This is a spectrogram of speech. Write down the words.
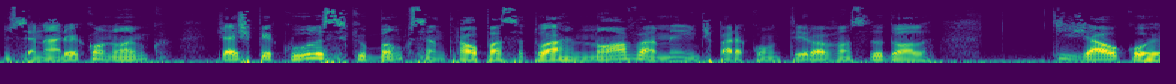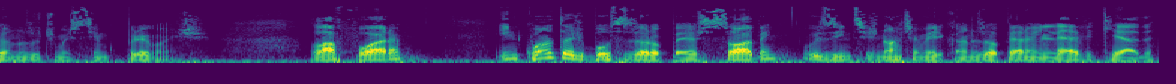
No cenário econômico, já especula-se que o Banco Central possa atuar novamente para conter o avanço do dólar, que já ocorreu nos últimos cinco pregões. Lá fora, enquanto as bolsas europeias sobem, os índices norte-americanos operam em leve queda,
